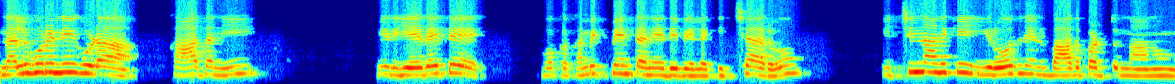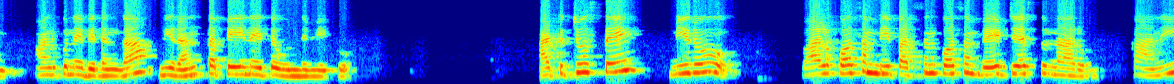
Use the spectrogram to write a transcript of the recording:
నలుగురిని కూడా కాదని మీరు ఏదైతే ఒక కమిట్మెంట్ అనేది వీళ్ళకి ఇచ్చారో ఇచ్చిన దానికి ఈ రోజు నేను బాధపడుతున్నాను అనుకునే విధంగా మీరంత పెయిన్ అయితే ఉంది మీకు. అటు చూస్తే మీరు వాళ్ళ కోసం మీ పర్సన్ కోసం వెయిట్ చేస్తున్నారు. కానీ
